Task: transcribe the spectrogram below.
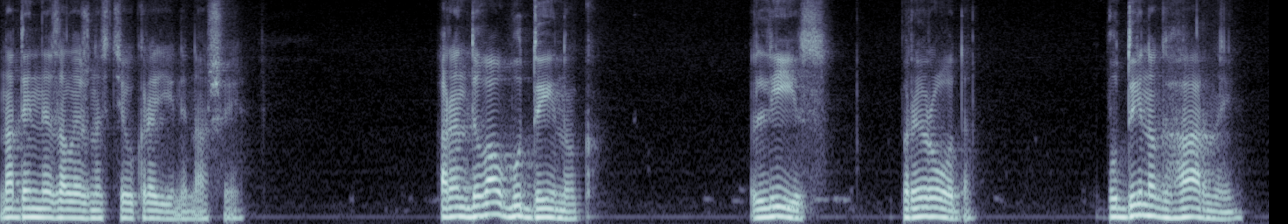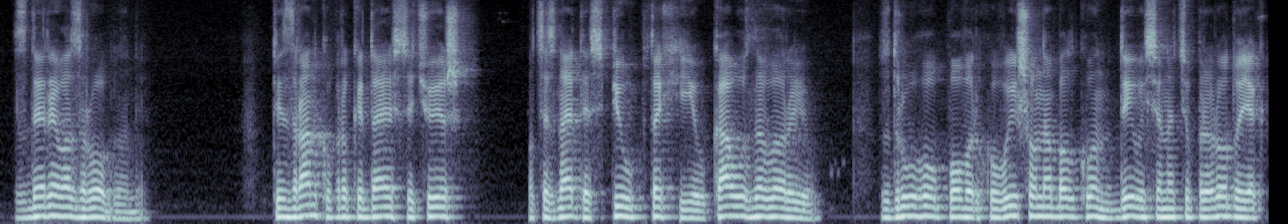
на День Незалежності України нашої. Орендував будинок, ліс, природа. Будинок гарний, з дерева зроблений. Ти зранку прокидаєшся, чуєш Оце, знаєте, спів птахів, каву заварив. З другого поверху вийшов на балкон, дивишся на цю природу, як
